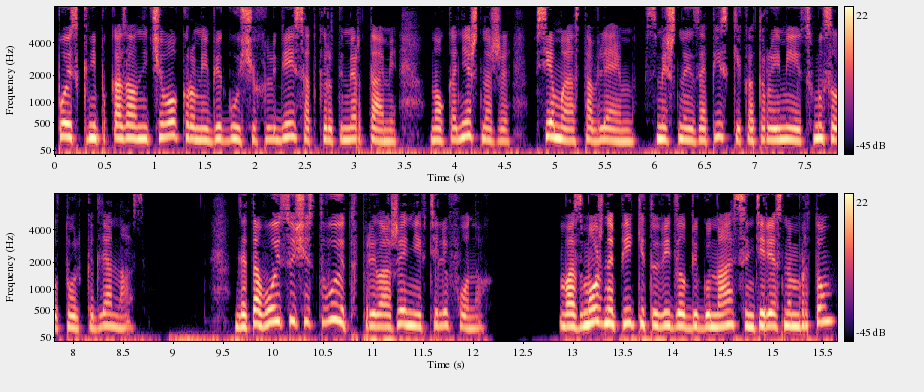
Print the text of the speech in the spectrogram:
Поиск не показал ничего, кроме бегущих людей с открытыми ртами, но, конечно же, все мы оставляем смешные записки, которые имеют смысл только для нас. Для того и существуют приложения в телефонах. Возможно, Пикет увидел бегуна с интересным ртом?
